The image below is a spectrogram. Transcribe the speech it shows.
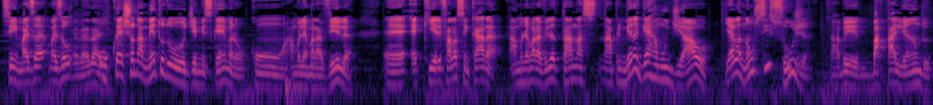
Sim, mas, é- mas o, o questionamento do James Cameron com a Mulher Maravilha é, é que ele fala assim, cara, a Mulher Maravilha tá na, na Primeira Guerra Mundial e ela não se suja, sabe? Batalhando.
